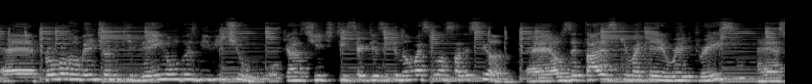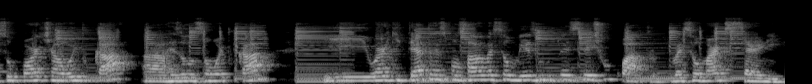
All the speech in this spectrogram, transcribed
é, provavelmente ano que vem ou 2021, o que a gente tem certeza que não vai ser lançado esse ano. É, os detalhes que vai ter Ray Tracing, é, suporte a 8K, a resolução 8K, e o arquiteto responsável vai ser o mesmo do PlayStation 4, que vai ser o Mark Cerny.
